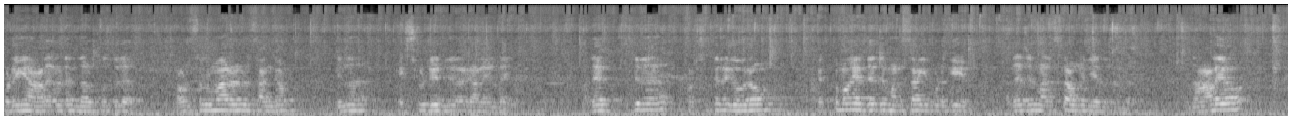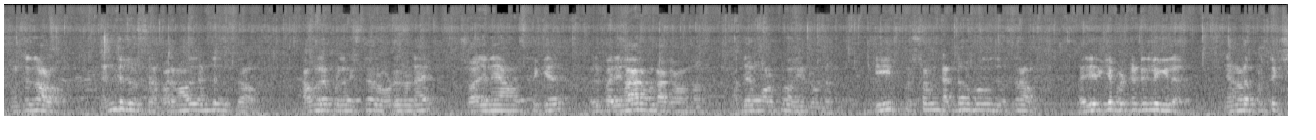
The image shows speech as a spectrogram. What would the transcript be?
തുടങ്ങിയ ആളുകളുടെ നേതൃത്വത്തിൽ കൗൺസിലർമാരുടെ ഒരു സംഘം ഇന്ന് എക്സിക്യൂട്ടീവ് എഞ്ചിനീയർ കാണുകയുണ്ടായി. അദ്ദേഹത്തിന് പ്രശ്നത്തിന്റെ ഗൗരവം വ്യക്തമായി അദ്ദേഹത്തിന് മനസ്സിലാക്കി കൊടുക്കുകയും അദ്ദേഹത്തിന് മനസ്സിലാവുകയും ചെയ്തിട്ടുണ്ട്. നാളെയോ മറ്റന്നാളോ രണ്ട് ദിവസം പരമാവധി രണ്ട് ദിവസമാവും. അവരെ പ്രദേശത്തെ റോഡുകളുടെ ശോചനീയാവസ്ഥയ്ക്ക് ഒരു പരിഹാരം ഉണ്ടാക്കാമെന്ന് അദ്ദേഹം ഉറപ്പ് നൽകിയിട്ടുണ്ട്. ഈ പ്രശ്നം രണ്ടോ മൂന്നോ ദിവസം പരിഹരിക്കപ്പെട്ടിട്ടില്ലെങ്കിൽ ഞങ്ങൾ പ്രത്യക്ഷ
